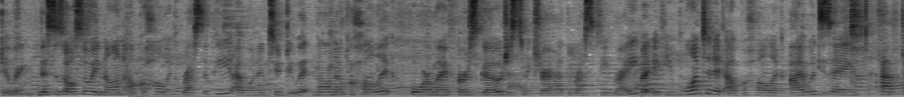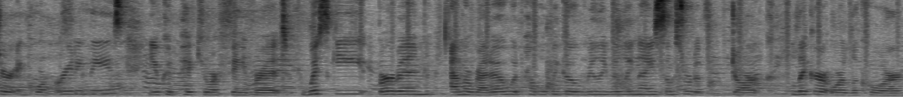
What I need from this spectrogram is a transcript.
doing. This is also a non-alcoholic recipe. I wanted to do it non-alcoholic for my first go, just to make sure I had the recipe right. But if you wanted it alcoholic, I would say after incorporating these, you could pick your favorite whiskey, bourbon, amaretto would probably go really, really nice, some sort of dark liquor or liqueur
